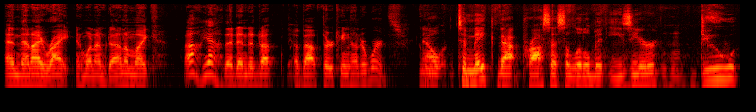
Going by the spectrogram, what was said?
and then I write. And when I'm done, I'm like, oh yeah, that ended up about 1300 words. Now, to make that process a little bit easier, mm-hmm. do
